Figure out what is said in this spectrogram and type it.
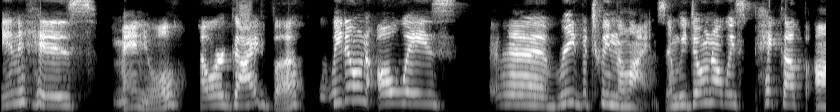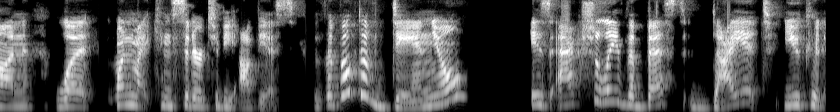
in his manual, our guidebook, we don't always uh, read between the lines and we don't always pick up on what one might consider to be obvious. The book of Daniel is actually the best diet you could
